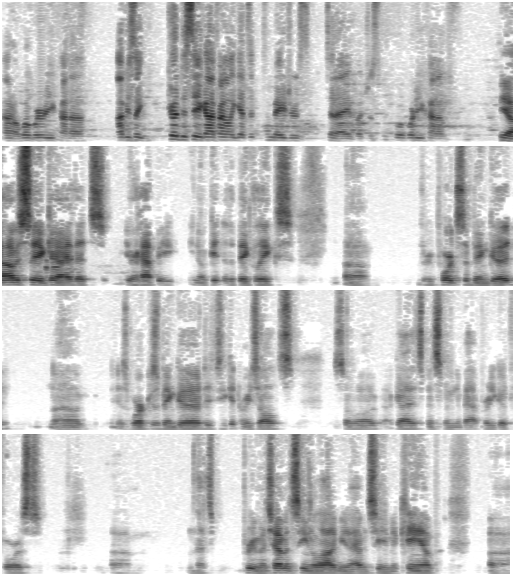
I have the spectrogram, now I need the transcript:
I don't know what were you kind of obviously good to see a guy finally get to, to majors today. But just what, what are you kind of? Yeah, obviously a guy that's you're happy you know getting to the big leagues. Um, the reports have been good. Uh, his work has been good. He's getting results. So uh, a guy that's been swinging the bat pretty good for us. Um, and that's pretty much haven't seen a lot of you know haven't seen him at camp. Uh,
